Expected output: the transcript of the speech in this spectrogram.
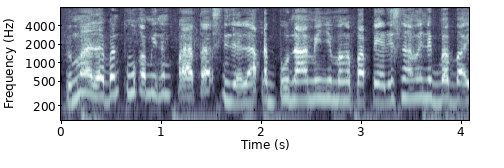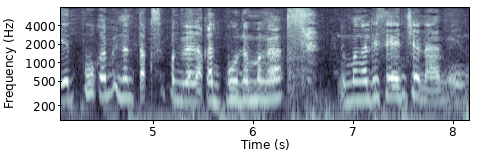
Lumalaban po kami ng patas, nilalakad po namin yung mga papeles namin, nagbabayad po kami ng tax sa paglalakad po ng mga ng mga lisensya namin.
